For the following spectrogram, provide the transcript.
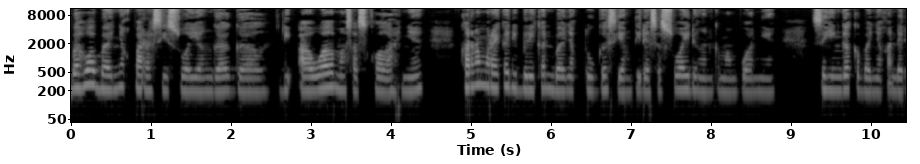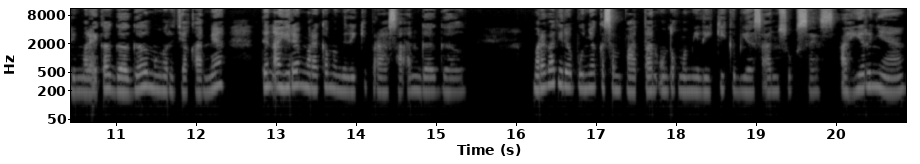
bahwa banyak para siswa yang gagal di awal masa sekolahnya karena mereka diberikan banyak tugas yang tidak sesuai dengan kemampuannya sehingga kebanyakan dari mereka gagal mengerjakannya dan akhirnya mereka memiliki perasaan gagal. Mereka tidak punya kesempatan untuk memiliki kebiasaan sukses. Akhirnya,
